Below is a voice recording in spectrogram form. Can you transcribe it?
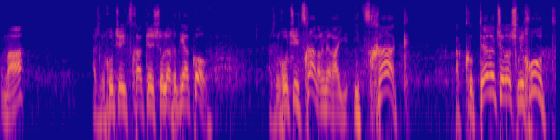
מה? השליחות של יצחק שולח את יעקב. השליחות של יצחק, אני אומר, יצחק הכותרת של השליחות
